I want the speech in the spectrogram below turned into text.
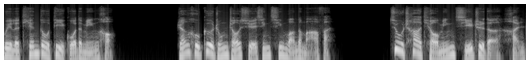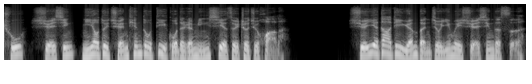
为了天斗帝国的名号，然后各种找血腥亲王的麻烦，就差挑明旗帜的喊出“血腥，你要对全天斗帝国的人民谢罪”这句话了。雪夜大帝原本就因为血腥的死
